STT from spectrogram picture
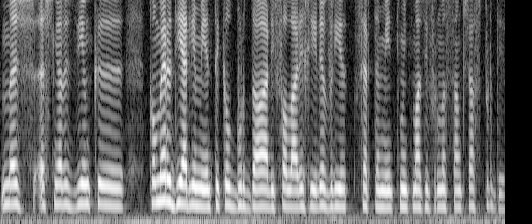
Mas as senhoras diziam que, como era diariamente aquele bordar e falar e rir, haveria certamente muito mais informação que já se perdeu.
